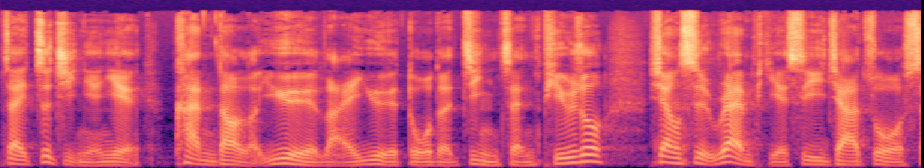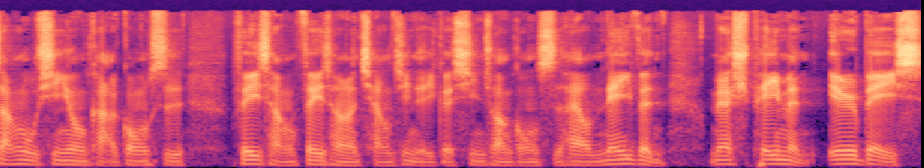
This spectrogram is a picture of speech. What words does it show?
在这几年也看到了越来越多的竞争，比如说像是 Ramp 也是一家做商务信用卡公司，非常非常的强劲的一个新创公司，还有 Navan、Mesh Payment、Airbase，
